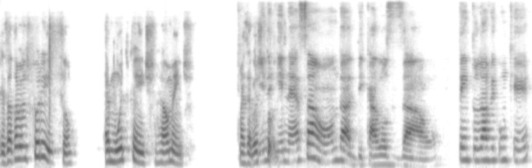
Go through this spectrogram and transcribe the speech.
exatamente por isso. É muito quente, realmente. Mas é gostoso. E, e nessa onda de calorzão, tem tudo a ver com o quê?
